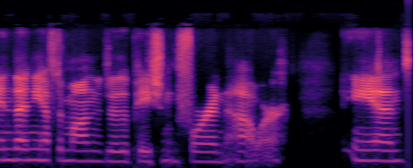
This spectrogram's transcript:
And then you have to monitor the patient for an hour. And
